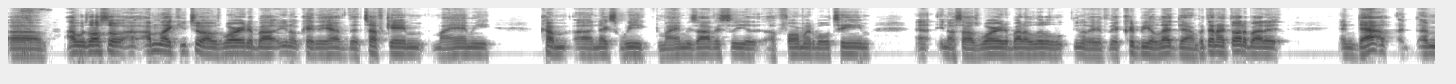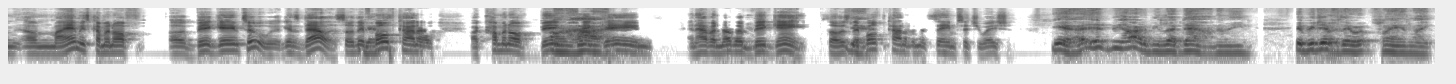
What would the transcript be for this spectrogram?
Um, I was also, I'm like you too. I was worried about, you know, okay, they have the tough game, Miami, come uh, next week. Miami's obviously a, a formidable team, uh, you know, so I was worried about a little, you know, there, there could be a letdown. But then I thought about it, and Dal- um, um, Miami's coming off a big game too against Dallas, so they Yeah. both kind of are coming off big, high. big games and have another big game. So it's, they're both kind of in the same situation. yeah, it'd be hard to be let down. I mean, it'd be different if they were playing like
